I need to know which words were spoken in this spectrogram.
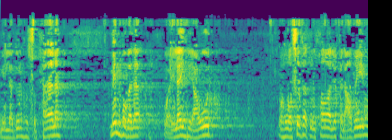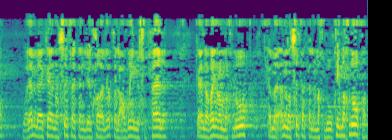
من لدنه سبحانه منه بدأ وإليه يعود وهو صفة الخالق العظيم ولما كان صفة للخالق العظيم سبحانه كان غير مخلوق كما أن صفة المخلوق مخلوقة.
